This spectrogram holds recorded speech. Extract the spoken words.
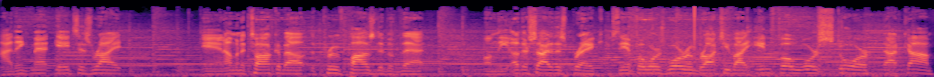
I think Matt Gaetz is right. And I'm going to talk about the proof positive of that on the other side of this break. It's the InfoWars War Room brought to you by InfoWarsStore.com.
